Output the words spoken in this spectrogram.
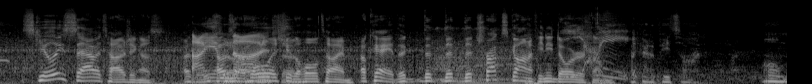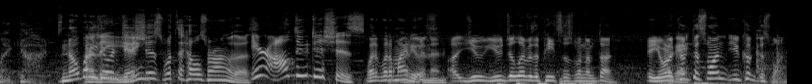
Skilly's sabotaging us. I think am so. That was the whole issue the whole time. Okay, the, the the the truck's gone. If you need to order something. I got a pizza on. Oh my God. Is nobody Are they doing eating? dishes? What the hell's wrong with us? Here, I'll do dishes. What what am I doing then? Uh, you you deliver the pizzas when I'm done. Here, you want to Okay. cook this one? You cook this one.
